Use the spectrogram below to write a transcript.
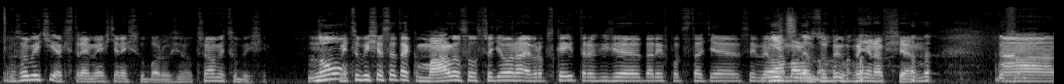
To jsou větší extrémy ještě než Subaru, že jo? Třeba Mitsubishi. No, Mitsubishi se tak málo soustředilo na evropský trh, že tady v podstatě si vylámalo zuby úplně na všem. A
